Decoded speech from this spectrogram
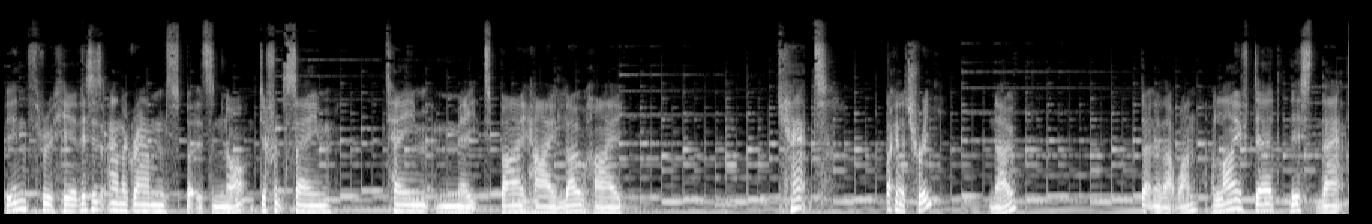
been through here. This is anagrams, but it's not. Different, same. Tame, mate, buy, high, low, high. Cat. Stuck in a tree? No. Don't know that one. Alive, dead, this, that.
